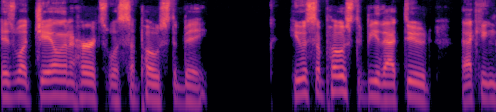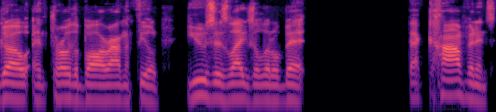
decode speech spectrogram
is what Jalen Hurts was supposed to be. He was supposed to be that dude that can go and throw the ball around the field, use his legs a little bit. That confidence,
